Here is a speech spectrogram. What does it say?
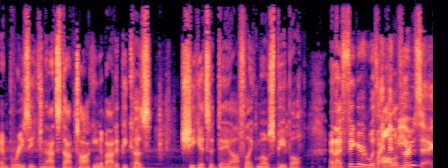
and Breezy cannot stop talking about it because she gets a day off like most people. And I figured with Why all the of her?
